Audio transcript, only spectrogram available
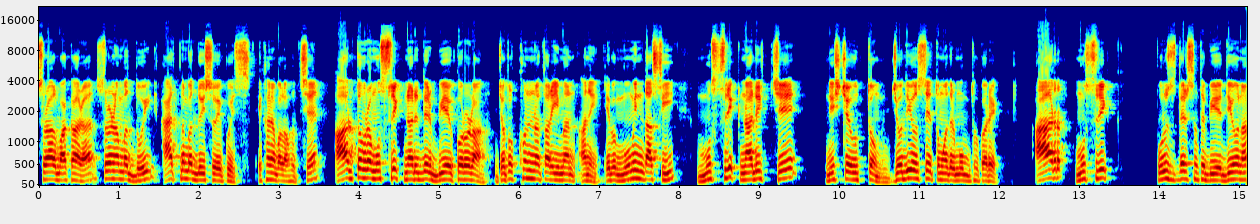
সুরাল বাকারা সুরা নম্বর দুই, আয়াত নম্বর দুইশো একুশ। এখানে বলা হচ্ছে, আর তোমরা মুশরিক নারীদের বিয়ে করো না, যতক্ষণ না তার ইমান আনে এবং মুমিন দাসী মুশরিক নারীর চেয়ে নিশ্চয় উত্তম, যদিও সে তোমাদের মুগ্ধ করে। আর মুশরিক পুরুষদের সাথে বিয়ে দিও না,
